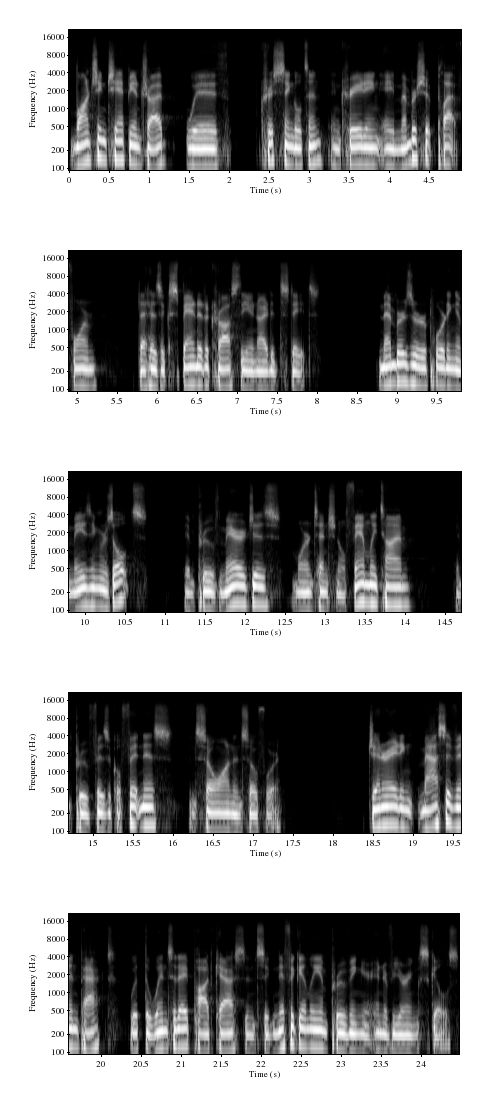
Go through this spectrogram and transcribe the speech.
launching Champion Tribe with Chris Singleton and creating a membership platform that has expanded across the United States. Members are reporting amazing results, improved marriages, more intentional family time, improved physical fitness, and so on and so forth. Generating massive impact with the Win Today podcast and significantly improving your interviewing skills.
